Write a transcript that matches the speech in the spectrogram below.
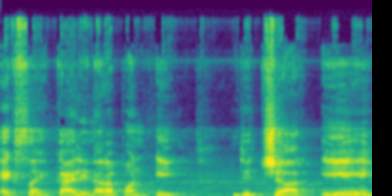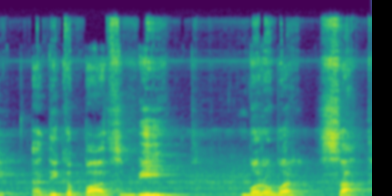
एक्स आहे काय लिहिणार आपण? ए जे चार ए अधिक पाच बी बरोबर सात.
